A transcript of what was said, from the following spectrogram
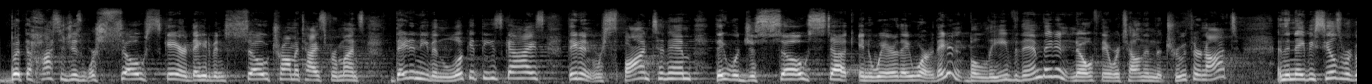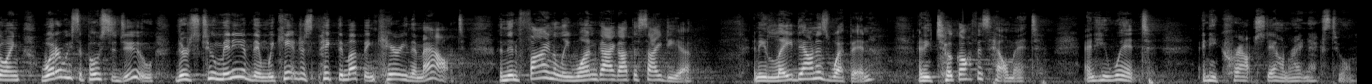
But, the hostages were so scared. They had been so traumatized for months. They didn't even look at these guys. They didn't respond to them. They were just so stuck in where they were. They didn't believe them. They didn't know if they were telling them the truth or not. And the Navy SEALs were going, What are we supposed to do? There's too many of them. We can't just pick them up and carry them out. And then finally, one guy got this idea and he laid down his weapon and he took off his helmet and he went and he crouched down right next to him.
